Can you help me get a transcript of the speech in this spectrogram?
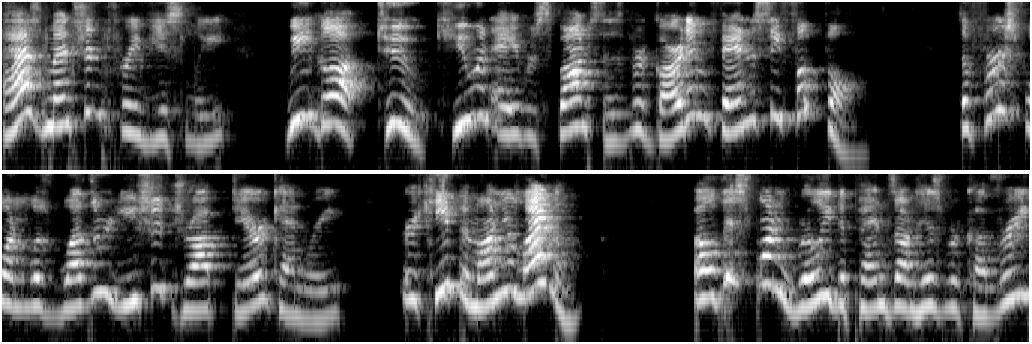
As mentioned previously, we got two Q&A responses regarding fantasy football. The first one was whether you should drop Derrick Henry or keep him on your lineup. Well, this one really depends on his recovery.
